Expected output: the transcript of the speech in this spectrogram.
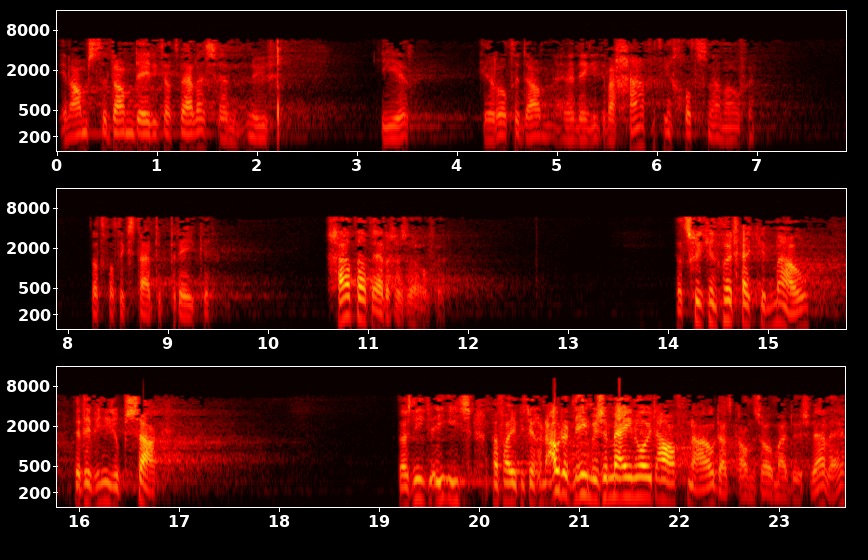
In Amsterdam deed ik dat wel eens en nu hier in Rotterdam. En dan denk ik, waar gaat het in godsnaam over? Dat wat ik sta te preken. Gaat dat ergens over? Dat schud je nooit uit je mouw. Dat heb je niet op zak. Dat is niet iets waarvan je kunt zeggen, nou dat nemen ze mij nooit af. Nou, dat kan zomaar dus wel, hè.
